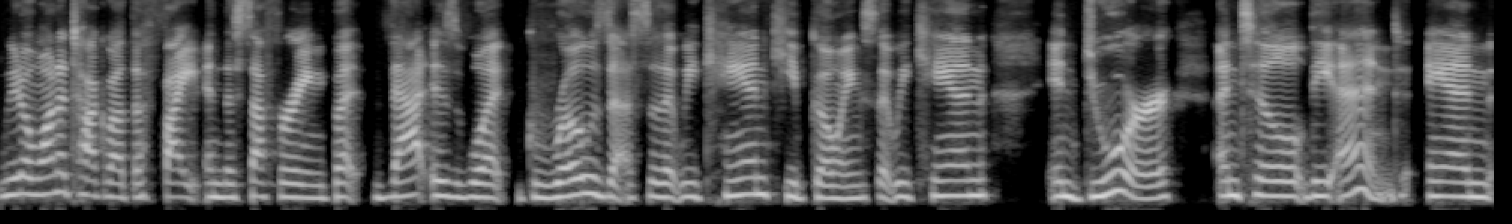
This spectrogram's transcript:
we don't want to talk about the fight and the suffering but that is what grows us so that we can keep going so that we can endure until the end and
